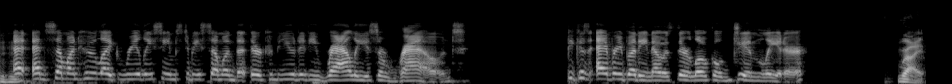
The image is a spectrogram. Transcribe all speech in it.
Mhm. A- and someone who like really seems to be someone that their community rallies around. Because everybody knows their local gym leader. Right.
